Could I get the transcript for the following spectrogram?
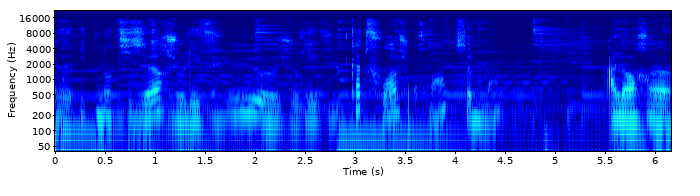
euh, hypnotiseur, je l'ai vu, euh, je l'ai vu quatre fois, je crois, seulement. Alors, euh,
